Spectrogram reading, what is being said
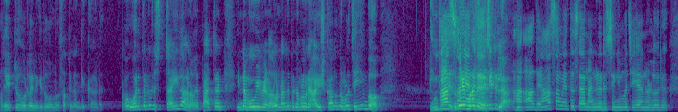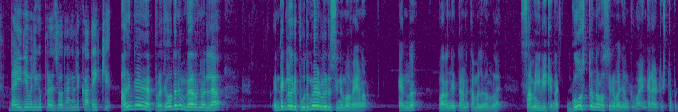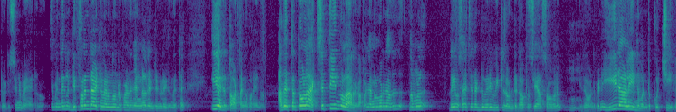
അത് ഏറ്റവും കൂടുതൽ എനിക്ക് തോന്നുന്നു സത്യൻ അന്തിക്കാട്. അപ്പോൾ ഓരോരുത്തരുടെ ഒരു സ്റ്റൈലാണ് പാറ്റേൺ ഇന്ന മൂവി വേണം. അതുകൊണ്ടാണ് ഇപ്പം നമ്മൾ ഒരു ആയുഷ്കാലം നമ്മൾ ചെയ്യുമ്പോൾ അതെ. ആ സമയത്ത് സാറിന് അങ്ങനെ ഒരു സിനിമ ചെയ്യാനുള്ള ഒരു ധൈര്യം അല്ലെങ്കിൽ പ്രചോദനം അങ്ങനെ ഒരു കഥയ്ക്ക്. അതിന്റെ പ്രചോദനം വേറൊന്നുമില്ല. എന്തെങ്കിലും ഒരു പുതുമയുള്ളൊരു സിനിമ വേണം എന്ന് പറഞ്ഞിട്ടാണ് കമൽ നമ്മളെ സമീപിക്കുന്നത്. ഗോസ്റ്റ് എന്നുള്ള സിനിമ ഞങ്ങൾക്ക് ഭയങ്കരമായിട്ട് ഇഷ്ടപ്പെട്ട ഒരു സിനിമയായിരുന്നു. എന്തെങ്കിലും ഡിഫറെന്റ് ആയിട്ട് വേണമെന്ന് പറഞ്ഞപ്പോഴാണ് ഞങ്ങൾ രണ്ടും കൂടെ ഇരുന്നിട്ട് ഈ ഒരു തോട്ടങ്ങ് പറയുന്നത്. അത് എത്രത്തോളം അക്സെപ്റ്റ് ചെയ്യുന്നുള്ള അറിയണം അപ്പം ഞങ്ങൾ പറഞ്ഞു അത് നമ്മൾ ദൈവം സഹായിച്ച രണ്ടുപേരും വീട്ടിലുണ്ട്. ഡോക്ടർ സി ആർ സോമനും ഇതുമുണ്ട്. പിന്നെ ഈരാളി എന്ന് പറഞ്ഞിട്ട് കൊച്ചിയിൽ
